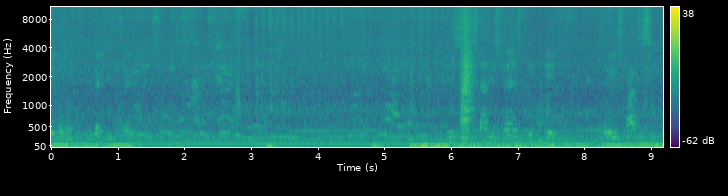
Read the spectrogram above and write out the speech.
That is first day. So he's practicing.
